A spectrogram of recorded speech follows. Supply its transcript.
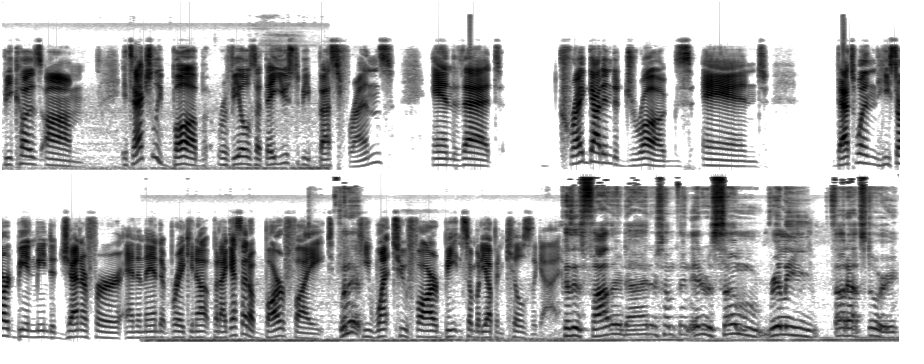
because um it's actually Bub reveals that they used to be best friends and that Craig got into drugs and that's when he started being mean to Jennifer and then they end up breaking up. But I guess at a bar fight, it, he went too far, beating somebody up and kills the guy. Because his father died or something? It was some really thought out story.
